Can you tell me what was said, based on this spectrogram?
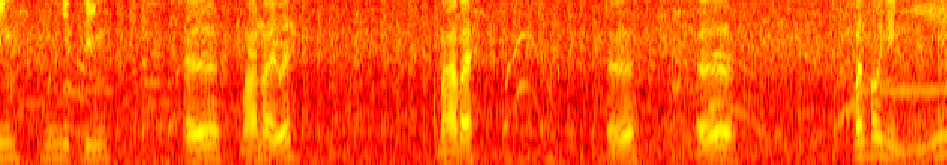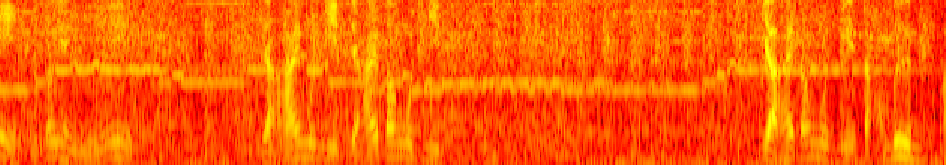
จริงมุนหยิดจริง เออ มาหน่อยเว้ย มาไป เออ เออ มันต้องอย่างนี้ มันต้องอย่างนี้ อย่าให้หงุดหงิด อย่าให้ต้องหงุดหงิด อย่าให้ต้องหงุดหงิดสามหมื่นไป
